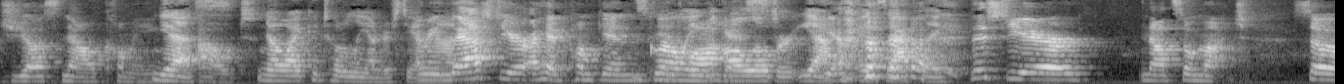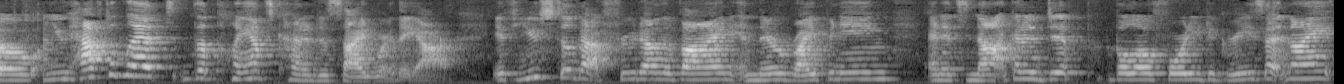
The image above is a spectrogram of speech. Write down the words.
just now coming Yes. out. No, I could totally understand I mean, that. last year I had pumpkins Growing all over. Yeah, exactly. this year, not so much. So you have to let the plants kind of decide where they are. If you still got fruit on the vine and they're ripening and it's not going to dip below 40 degrees at night,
